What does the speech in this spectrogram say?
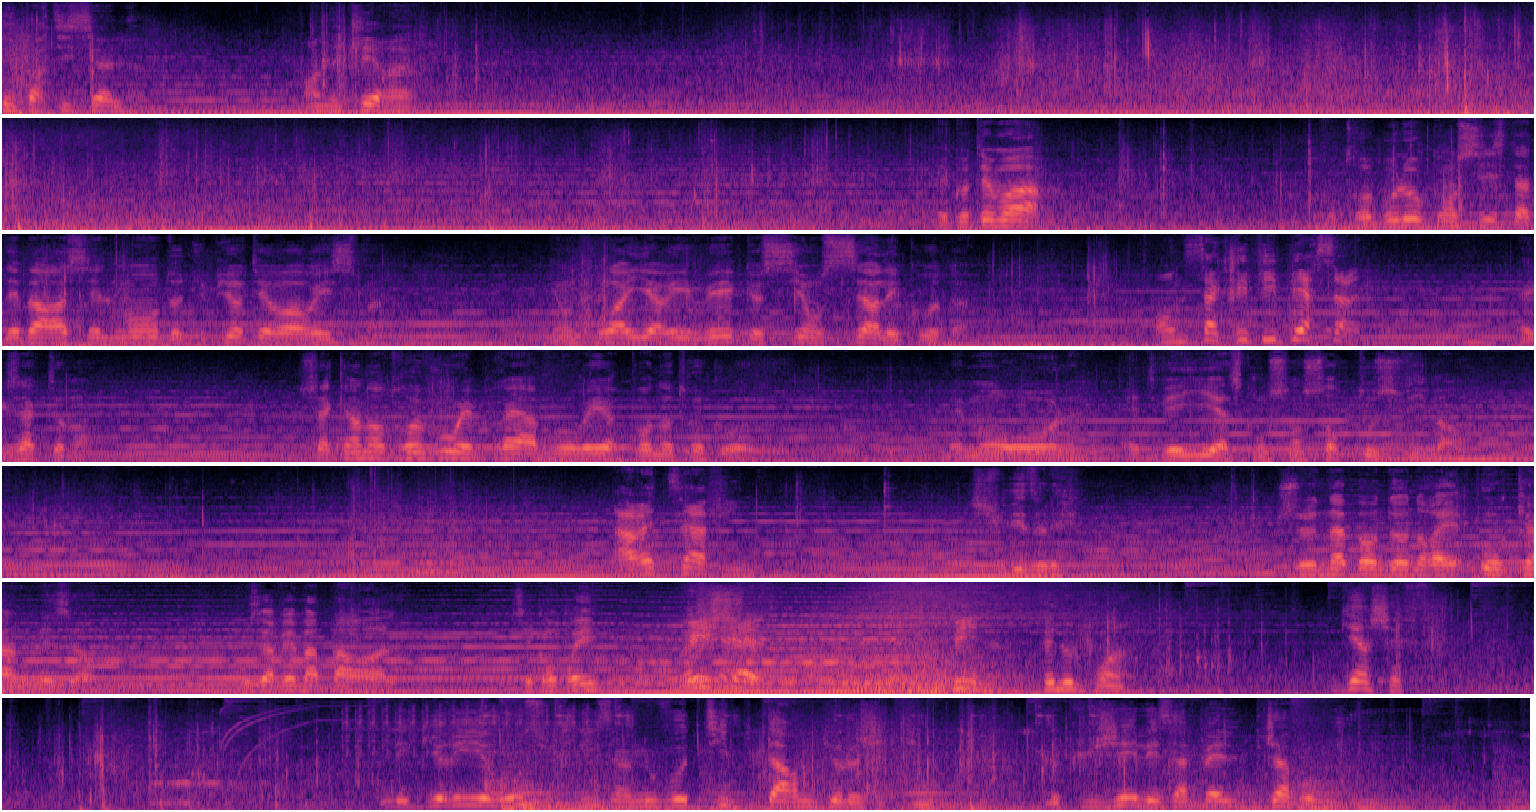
Était parti seul. En éclaireur. Écoutez-moi. Notre boulot consiste à débarrasser le monde du bioterrorisme. Et on ne pourra y arriver que si on se serre les coudes. On ne sacrifie personne. Exactement. Chacun d'entre vous est prêt à mourir pour notre cause. Mais mon rôle est de veiller à ce qu'on s'en sorte tous vivants. Arrête ça, Finn. Je suis désolé. Je n'abandonnerai aucun de mes hommes. Vous avez ma parole. C'est compris? Oui, chef Finn, fais-nous le point. Bien, chef. Les guerrieros utilisent un nouveau type d'arme biologique. Le QG les appelle Javo.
